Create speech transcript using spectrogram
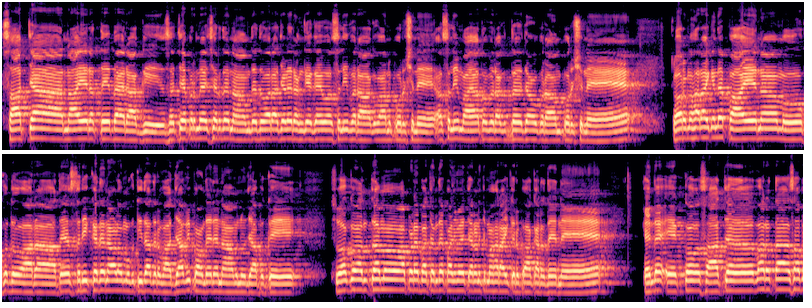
ਸਾਚਾ ਨਾਏ ਰਤੇ ਬੈਰਾਗੀ, ਸੱਚੇ ਪਰਮੇਸ਼ਰ ਦੇ ਨਾਮ ਦੇ ਦੁਆਰਾ ਜਿਹੜੇ ਰੰਗੇ ਗਏ ਉਹ ਅਸਲੀ ਵਿਰਾਗਵਾਨ ਪੁਰਸ਼ ਨੇ, ਅਸਲੀ ਮਾਇਆ ਤੋਂ ਵਿਰਕਤ ਜਾਂ ਉਪਰਾਮ ਪੁਰਸ਼ ਨੇ। ਔਰ ਮਹਾਰਾਜ ਕਹਿੰਦੇ, ਪਾਏ ਨਾ ਮੋਖ ਦੁਆਰਾ। ਤੇ ਇਸ ਤਰੀਕੇ ਦੇ ਨਾਲ ਉਹ ਮੁਕਤੀ ਦਾ ਦਰਵਾਜ਼ਾ ਵੀ ਪਾਉਂਦੇ ਨੇ ਨਾਮ ਨੂੰ ਜਪ ਕੇ। ਸੋ ਅੰਤਮ ਆਪਣੇ ਬਚਨ ਦੇ ਪੰਜਵੇਂ ਚਰਨ ਚ, ਮਹਾਰਾਜ ਕਿਰਪਾ ਕਰਦੇ ਨੇ। ਕਹਿੰਦੇ, ਏਕੋ ਸੱਚ ਵਰਤਾ ਸਭ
